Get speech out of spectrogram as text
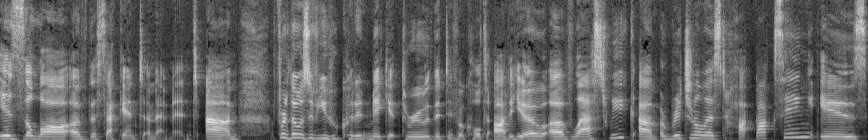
is the law of the Second Amendment. Um, for those of you who couldn't make it through the difficult audio of last week, um, originalist hotboxing is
